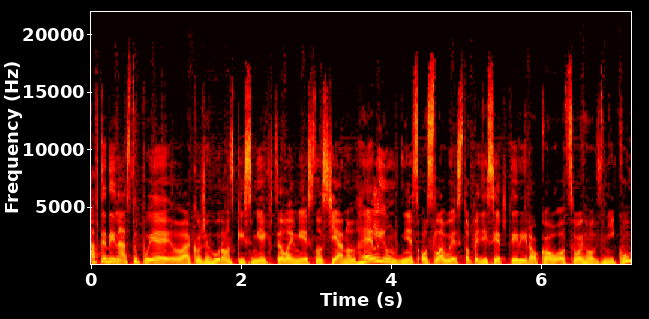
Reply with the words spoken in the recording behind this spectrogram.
a vtedy nastupuje akože huronský smiech v celej miestnosti. Áno, helium dnes oslavuje 154 rokov od svojho vzniku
